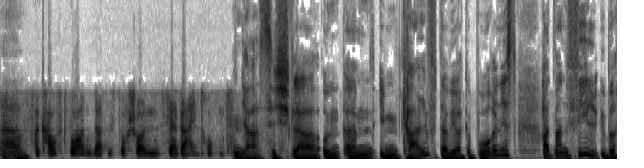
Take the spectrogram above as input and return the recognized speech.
äh, mhm. verkauft worden. Das ist doch schon sehr beeindruckend. Ja, ist klar. Und ähm, im Kalf, da wie er geboren ist, hat man viel über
